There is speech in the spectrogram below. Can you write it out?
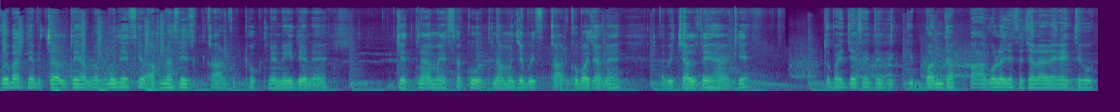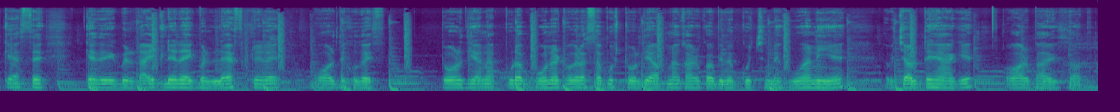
कोई बात नहीं चलते हैं हम लोग। मुझे सिर्फ़ अपना से इस कार को ठोकने नहीं देना है। जितना मैं सकूँ, उतना मुझे इस कार को बजाना है। अभी चलते हैं आके तो भाई, जैसे जैसे कि बंदा पागल है जैसे चला रहेगा इस देखो कैसे कैसे एक बार राइट ले रहा है, एक बार लेफ़्ट ले रहा है। और देखो गैस तोड़ दिया ना, पूरा बोनट वगैरह सब कुछ तोड़ दिया। अपना कार को अभी तक कुछ नहीं, हुआ नहीं है। अभी चलते हैं आगे। और भाई साहब,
